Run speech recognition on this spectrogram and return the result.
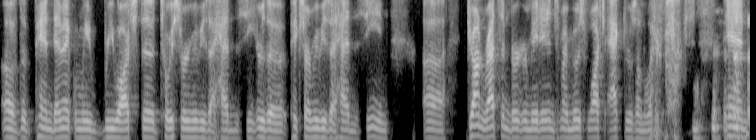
of the pandemic when we rewatched the Toy Story movies I hadn't seen or the Pixar movies I hadn't seen uh, John Ratzenberger made it into my most watched actors on Letterboxd, and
